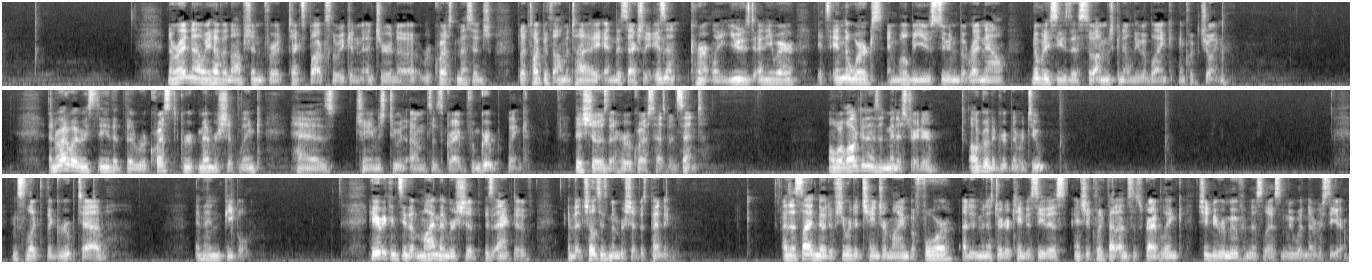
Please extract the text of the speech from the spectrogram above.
Now, right now we have an option for a text box that we can enter in a request message, but I've talked with Amitai and this actually isn't currently used anywhere. It's in the works and will be used soon, but right now nobody sees this, so I'm just going to leave it blank and click join. And right away we see that the request group membership link has changed to an unsubscribe from group link. This shows that her request has been sent. While we're logged in as administrator, I'll go to group number two and select the Group tab, and then People. Here we can see that my membership is active and that Chelsea's membership is pending. As a side note, if she were to change her mind before an administrator came to see this and she clicked that unsubscribe link, she'd be removed from this list and we would never see her.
